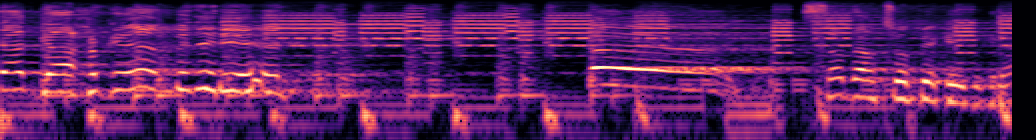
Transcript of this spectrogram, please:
دادگا حکم zadam ci opiekę i wygrę.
